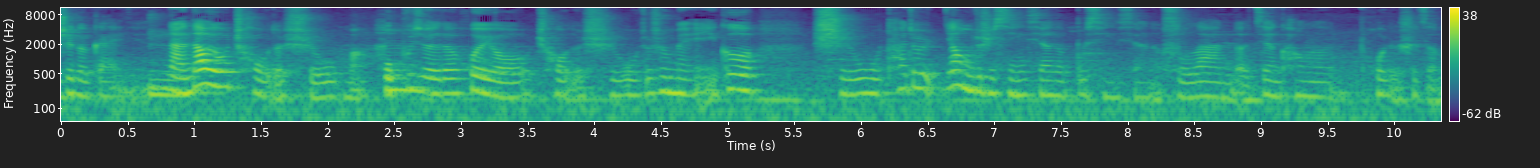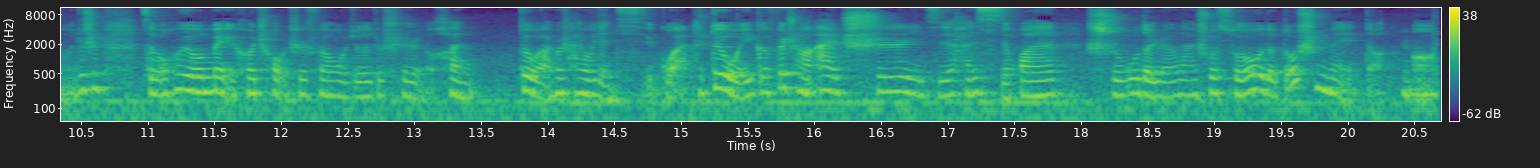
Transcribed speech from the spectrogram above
这个概念，难道有丑的食物吗？我不觉得会有丑的食物，就是每一个食物，它就要么就是新鲜的，不新鲜的，腐烂的，健康的，或者是怎么，就是怎么会有美和丑之分？我觉得就是很对我来说还有点奇怪。对我一个非常爱吃以及很喜欢食物的人来说，所有的都是美的啊。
